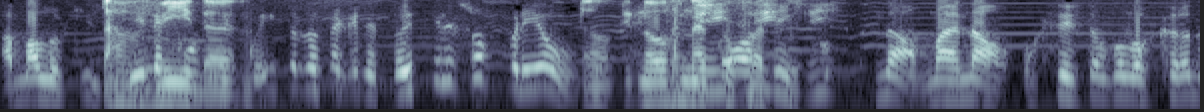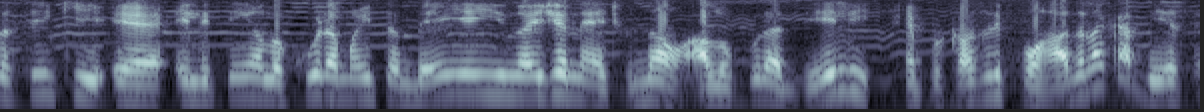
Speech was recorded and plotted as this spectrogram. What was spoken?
A maluquice Da dele vida. é consequência das agressões que ele sofreu. Então, de novo, não é Sim, culpa sim, dele. sim. Não, mas não. O que vocês estão colocando assim que é, ele tem a loucura mãe também e não é genético. Não, a loucura dele é por causa de porrada na cabeça.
